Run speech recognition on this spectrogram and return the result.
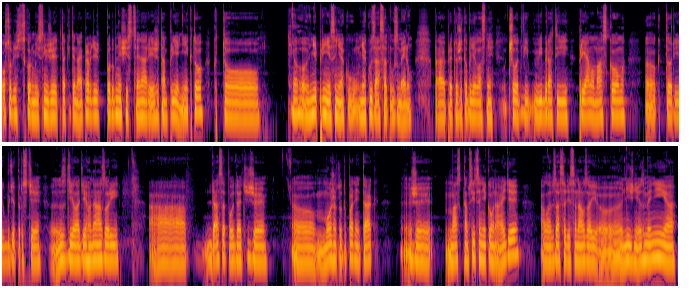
osobne si skôr myslím, že taký ten najpravdepodobnejší scenár je, že tam príde niekto, kto nepriniesie nejakú, nejakú zásadnú zmenu. Práve preto, že to bude vlastne človek vybratý priamo maskom, ktorý bude proste e, zdieľať jeho názory a dá sa povedať, že možno to dopadne tak, že Musk tam síce niekoho nájde, ale v zásade sa naozaj nič nezmení a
